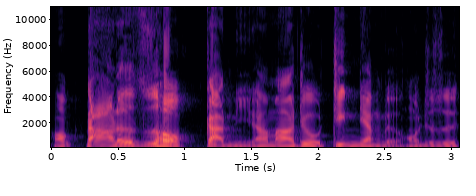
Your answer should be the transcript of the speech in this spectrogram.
哦，打了之后干你他妈就尽量的哦，就是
